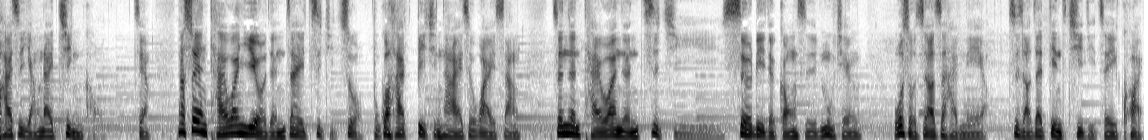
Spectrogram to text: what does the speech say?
还是仰赖进口这样。那虽然台湾也有人在自己做，不过它毕竟它还是外商。真正台湾人自己设立的公司，目前我所知道是还没有。至少在电子气体这一块，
